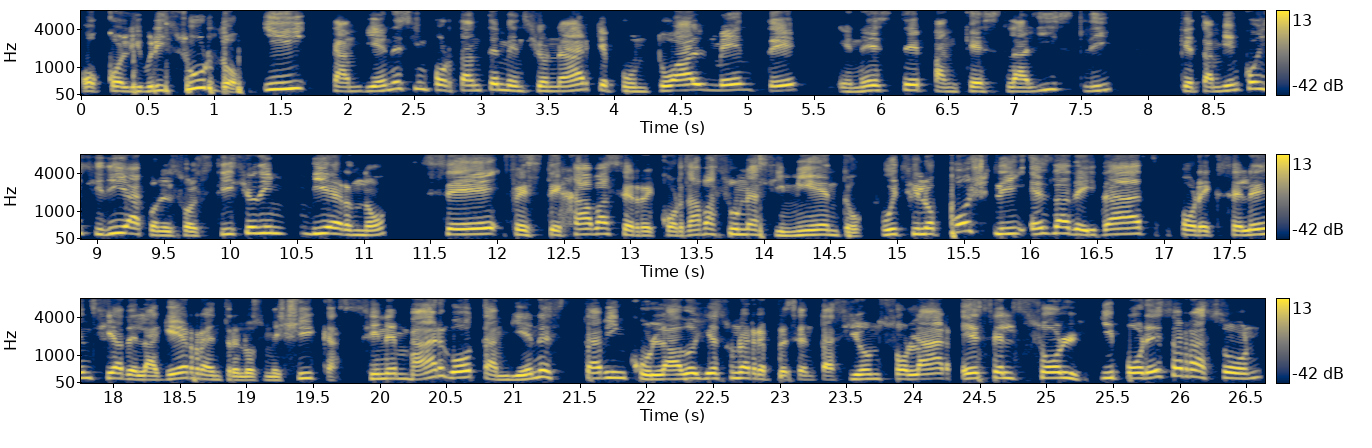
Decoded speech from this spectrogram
o colibrí zurdo. Y también es importante mencionar que puntualmente en este Panquestlalistli, que también coincidía con el solsticio de invierno, se festejaba, se recordaba su nacimiento. Huitzilopochtli es la deidad por excelencia de la guerra entre los mexicas. Sin embargo, también está vinculado y es una representación solar, es el sol. Y por esa razón,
